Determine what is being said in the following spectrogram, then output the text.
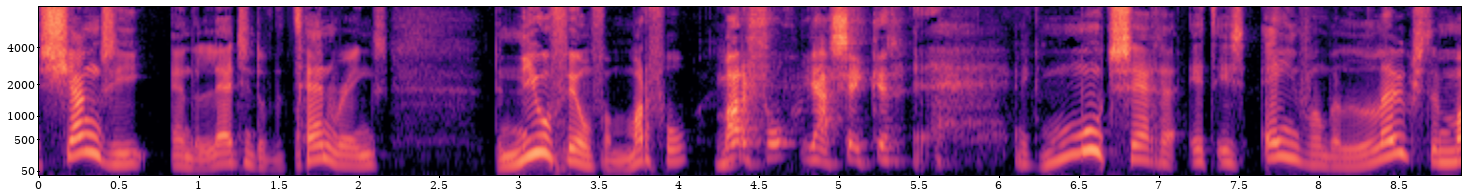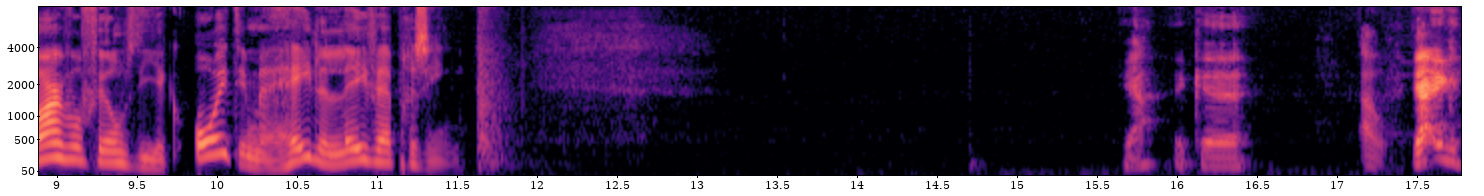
Shang-Chi and the Legend of the Ten Rings. De nieuwe film van Marvel. Marvel, ja zeker. En ik moet zeggen, het is een van de leukste Marvel films die ik ooit in mijn hele leven heb gezien. Ja, ik... eh, Oh. Ja, ik,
